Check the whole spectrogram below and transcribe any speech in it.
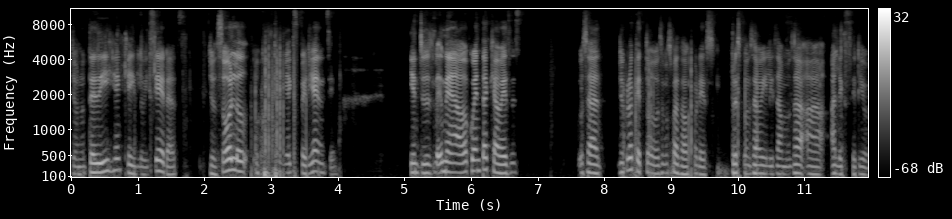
yo no te dije que lo hicieras, yo solo conté mi experiencia. Y entonces me he dado cuenta que a veces, o sea, yo creo que todos hemos pasado por eso. Responsabilizamos a, al exterior.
